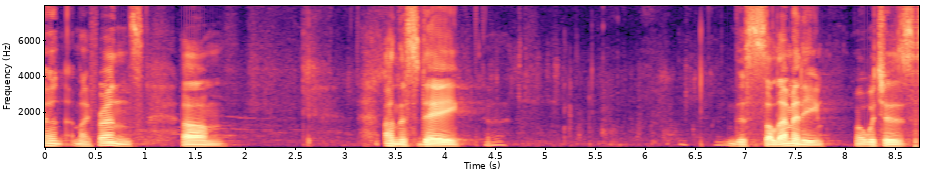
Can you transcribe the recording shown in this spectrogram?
And my friends, um, on this day, this solemnity, which is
